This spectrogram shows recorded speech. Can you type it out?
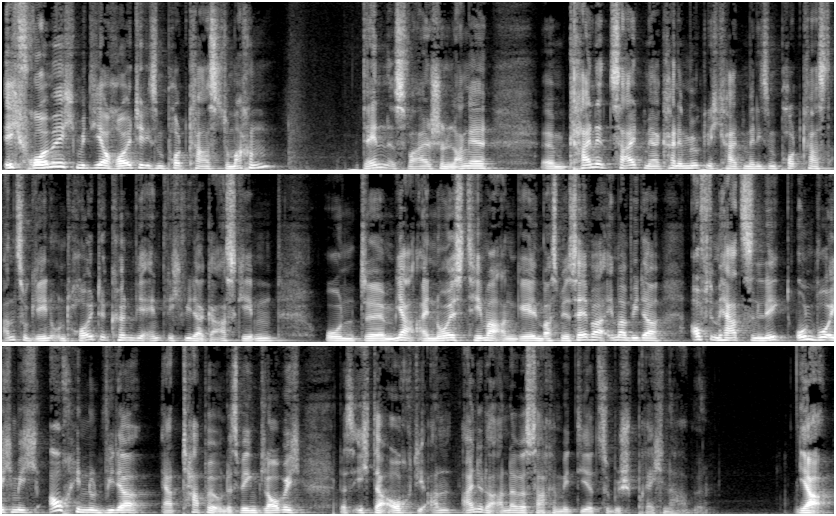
Ich freue mich, mit dir heute diesen Podcast zu machen, denn es war ja schon lange ähm, keine Zeit mehr, keine Möglichkeit mehr, diesen Podcast anzugehen. Und heute können wir endlich wieder Gas geben und ähm, ja, ein neues Thema angehen, was mir selber immer wieder auf dem Herzen liegt und wo ich mich auch hin und wieder ertappe. Und deswegen glaube ich, dass ich da auch die an, eine oder andere Sache mit dir zu besprechen habe. Ja,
